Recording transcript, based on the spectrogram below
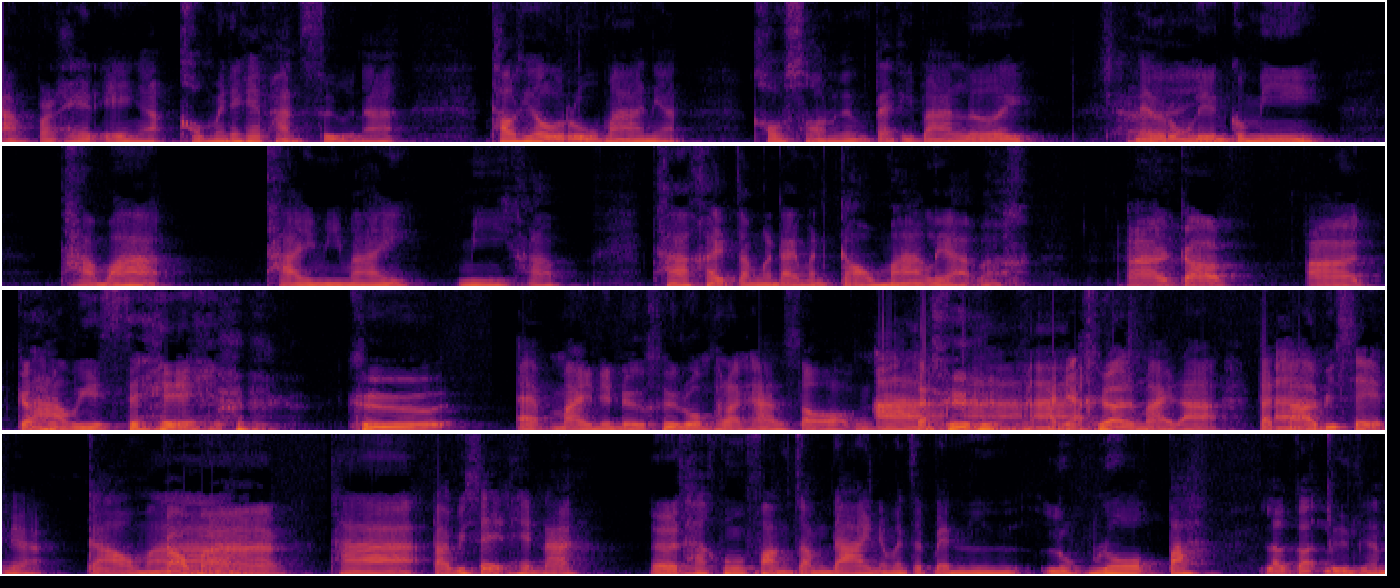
ต่างประเทศเองอะเขาไม่ได้แค่ผ่านสื่อนะ เท่าที่เรารู้มาเนี่ยเขาสอนกันตั้งแต่ที่บ้านเลยใช่ในโรงเรียนก็มี ถามว่า ไทยมีไหมมีครับ ถ้าใครจำกันได้มันเก่ามากเลยอะอ่ากับอ่ากับตาวิเศษ คือแอบใหม่นิดนึงคือรวมพลังหารสองอ่าแต่คืออาอ่าอันเนี้ยคืออันใหม่ละแต่ตาอ่าพิเศษเนี่ยเก่ามากเก่ามาก ถ้าตาวิเศษเห็นนะเออถ้าคุณผู้ฟังจำได้เนี่ยมันจะเป็นรูปโลกปะแล้วก็หรือเหรียญ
